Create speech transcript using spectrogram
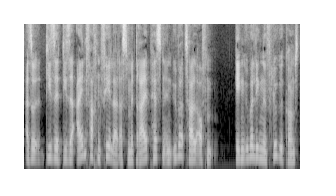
also diese, diese einfachen Fehler, dass du mit drei Pässen in Überzahl auf dem gegenüberliegenden Flügel kommst,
